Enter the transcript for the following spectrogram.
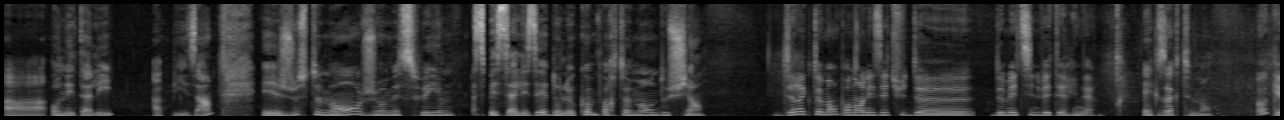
en Italie à Pisa. Et justement, je me suis spécialisée dans le comportement du chien. Directement pendant les études de, médecine vétérinaire Exactement. Ok.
